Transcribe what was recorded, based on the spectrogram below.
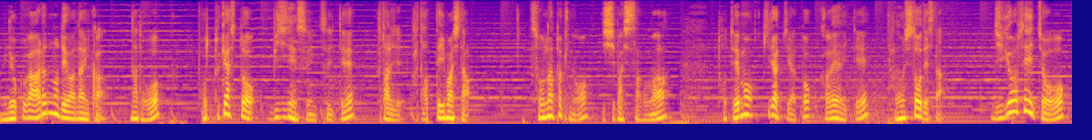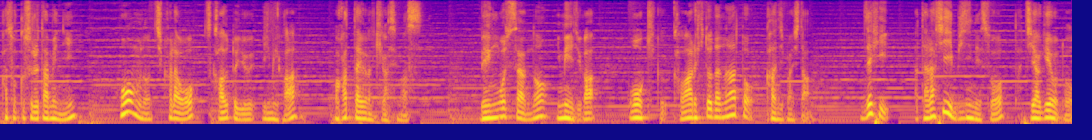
魅力があるのではないか、など、ポッドキャストビジネスについて二人で語っていました。そんな時の石橋さんは、とてもキラキラと輝いて楽しそうでした。事業成長を加速するために、ホームの力を使うという意味が分かったような気がします。弁護士さんのイメージが大きく変わる人だなと感じました。ぜひ新しいビジネスを立ち上げようと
